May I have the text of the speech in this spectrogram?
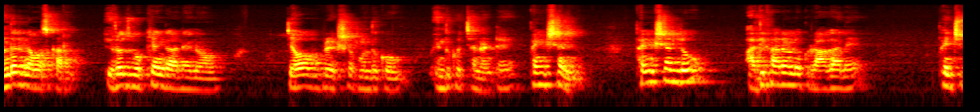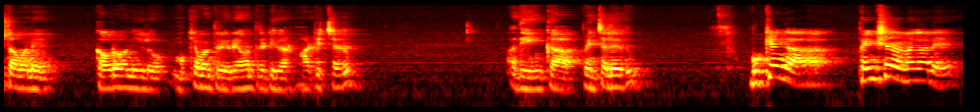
అందరికి నమస్కారం. ఈరోజు ముఖ్యంగా నేను జవాబు ప్రేక్షకుల ముందుకు ఎందుకు వచ్చానంటే పెన్షన్. పెన్షన్లు అధికారంలోకి రాగానే పెంచుతామనే గౌరవనీయులు ముఖ్యమంత్రి రేవంత్ రెడ్డి గారు మాటిచ్చారు. అది ఇంకా పెంచలేదు. ముఖ్యంగా పెన్షన్ అనగానే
